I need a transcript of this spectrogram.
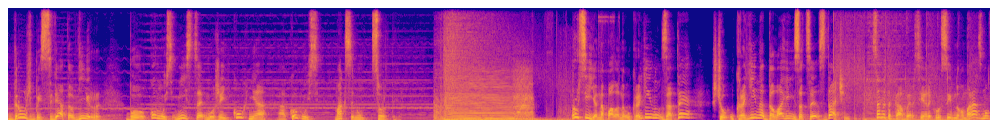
дружби свято вір, бо комусь місце може й кухня, а комусь максимум сортир. Росія напала на Україну за те, що Україна дала їй за це здачі. Саме така версія рекурсивного маразму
